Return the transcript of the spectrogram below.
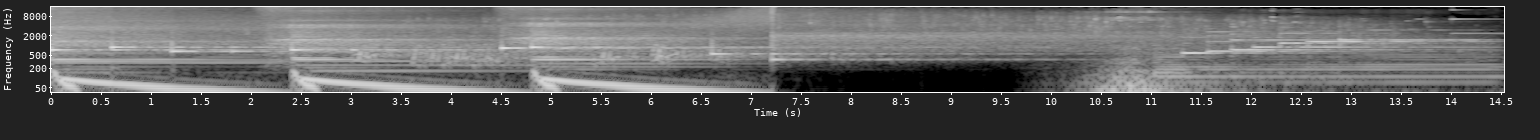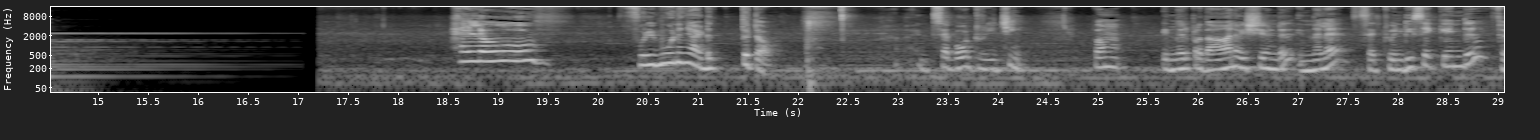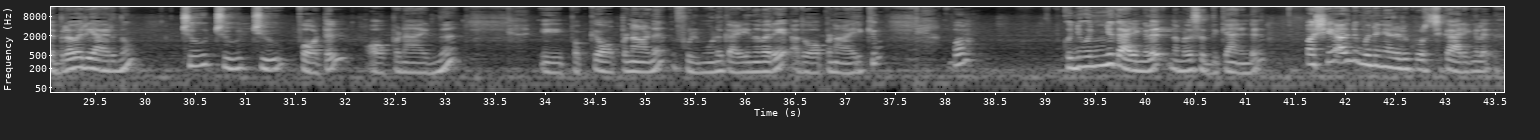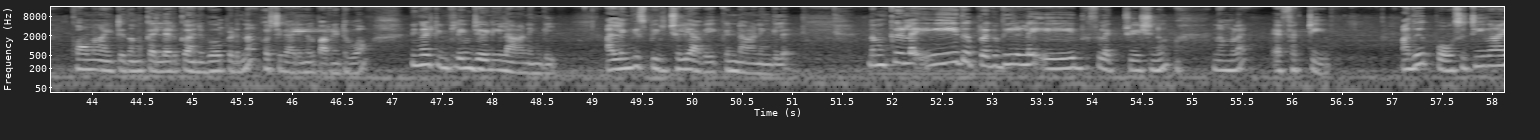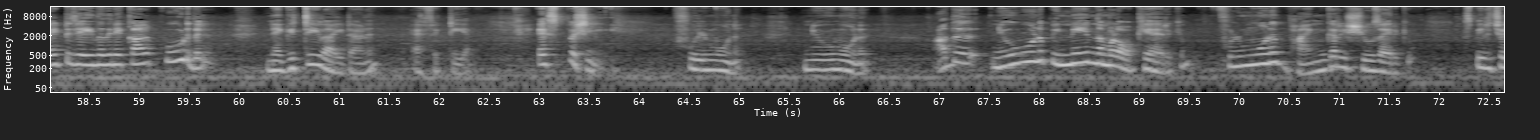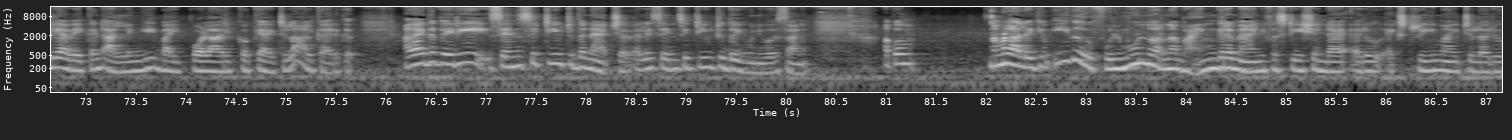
Hello full മൂണിന് അടുത്തിട്ടോ it's about reaching ഇപ്പം ഇന്നൊരു പ്രധാന വിഷയമുണ്ട്. ഇന്നലെ ട്വന്റി സെക്കൻഡ് ഫെബ്രുവരി ആയിരുന്നു two two two portal open ആയിരുന്നു. ഇപ്പൊക്കെ ഓപ്പൺ ആണ്. ഫുൾ മൂൺ കഴിയുന്നവരെ അത് ഓപ്പൺ ആയിരിക്കും. അപ്പം കുഞ്ഞു കുഞ്ഞു കാര്യങ്ങൾ നമ്മൾ ശ്രദ്ധിക്കാനുണ്ട്. പക്ഷേ അതിന് മുന്നേ ഞാനൊരു കുറച്ച് കാര്യങ്ങൾ കോമൺ ആയിട്ട് നമുക്ക് എല്ലാവർക്കും അനുഭവപ്പെടുന്ന കുറച്ച് കാര്യങ്ങൾ പറഞ്ഞിട്ട് പോവാം. നിങ്ങൾ ടിംഫ്ലെയിം ജേണിയിലാണെങ്കിൽ അല്ലെങ്കിൽ സ്പിരിച്വലി അവേക്കൻഡ് ആണെങ്കിൽ നമുക്കുള്ള ഏത് പ്രകൃതിയിലുള്ള ഏത് ഫ്ലക്ച്വേഷനും നമ്മളെ എഫക്റ്റ് ചെയ്യും. അത് പോസിറ്റീവായിട്ട് ചെയ്യുന്നതിനേക്കാൾ കൂടുതൽ നെഗറ്റീവായിട്ടാണ് എഫക്റ്റ് ചെയ്യുക. Especially full moon new moon അത് ന്യൂ മൂണ് പിന്നെയും നമ്മൾ ഓക്കെ ആയിരിക്കും. ഫുൾ മൂണ് ഭയങ്കര ഇഷ്യൂസ് ആയിരിക്കും. സ്പിരിച്വലി അവേക്കൻഡ് അല്ലെങ്കിൽ ബൈപ്പോളാരിക്കൊക്കെ ആയിട്ടുള്ള ആൾക്കാർക്ക്. അതായത് very sensitive to the nature അല്ലെങ്കിൽ സെൻസിറ്റീവ് ടു ദ യൂണിവേഴ്സാണ് അപ്പം നമ്മൾ ആലോചിക്കും ഇത് ഫുൾ മൂൺ എന്ന് പറഞ്ഞാൽ ഭയങ്കര മാനിഫെസ്റ്റേഷന്റെ ഒരു എക്സ്ട്രീം ആയിട്ടുള്ളൊരു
